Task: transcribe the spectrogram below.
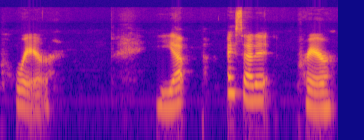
prayer. Yep, I said it prayer.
